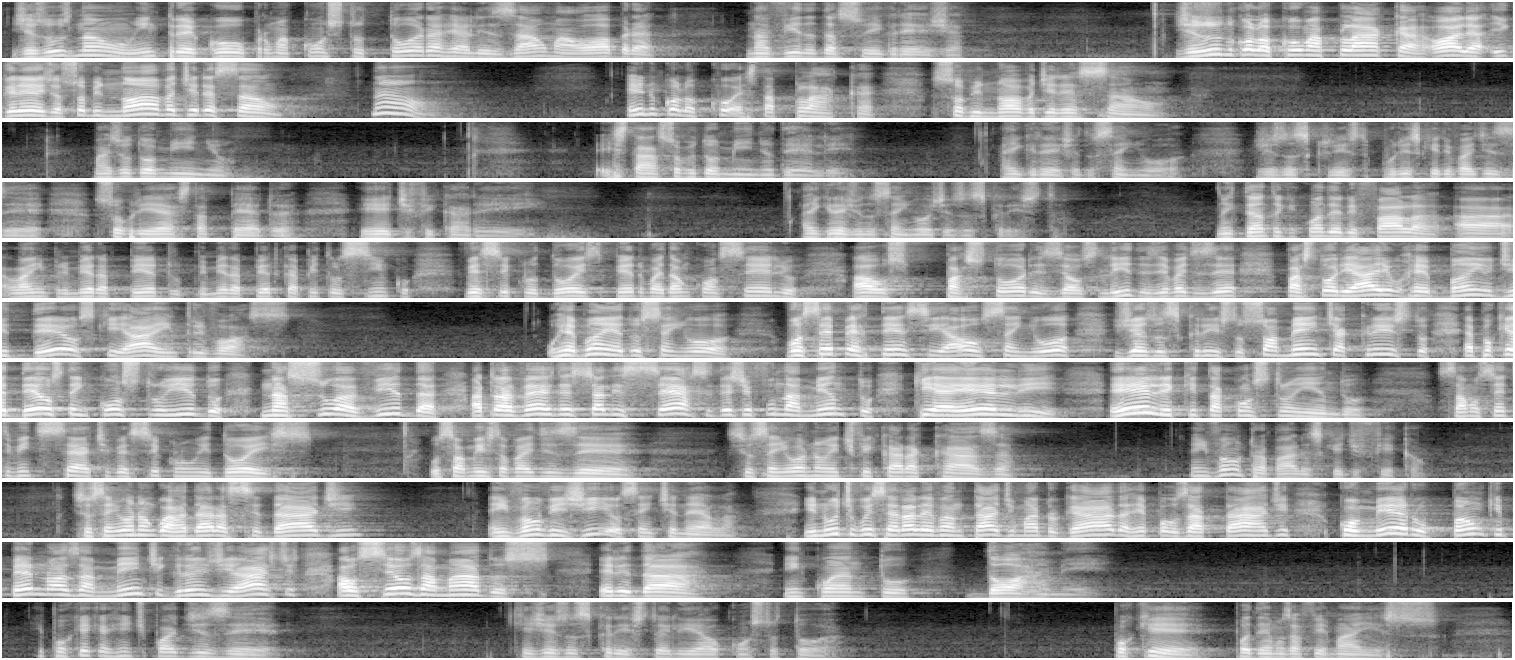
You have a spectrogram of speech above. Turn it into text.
Jesus não entregou para uma construtora realizar uma obra na vida da sua igreja. Jesus não colocou uma placa, olha, igreja, sob nova direção. Não. Ele não colocou esta placa sob nova direção. Mas o domínio está sob o domínio dele, a igreja do Senhor, Jesus Cristo. Por isso que ele vai dizer: sobre esta pedra edificarei a igreja do Senhor Jesus Cristo. No entanto, que quando ele fala ah, lá em 1 Pedro, 1 Pedro capítulo 5, versículo 2, Pedro vai dar um conselho aos pastores e aos líderes, e vai dizer: Pastoreai o rebanho de Deus que há entre vós. O rebanho é do Senhor, você pertence ao Senhor Jesus Cristo, somente a Cristo, é porque Deus tem construído na sua vida, através desse alicerce, deste fundamento que é Ele, Ele que está construindo. Salmo 127, versículo 1 e 2, o salmista vai dizer: Se o Senhor não edificar a casa, em vão trabalhos que edificam. Se o Senhor não guardar a cidade, em vão vigia o sentinela. Inútil vos será levantar de madrugada, repousar tarde, comer o pão que penosamente granjeastes aos seus amados, ele dá enquanto dorme. E por que, que a gente pode dizer que Jesus Cristo ele é o construtor? Por que podemos afirmar isso?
